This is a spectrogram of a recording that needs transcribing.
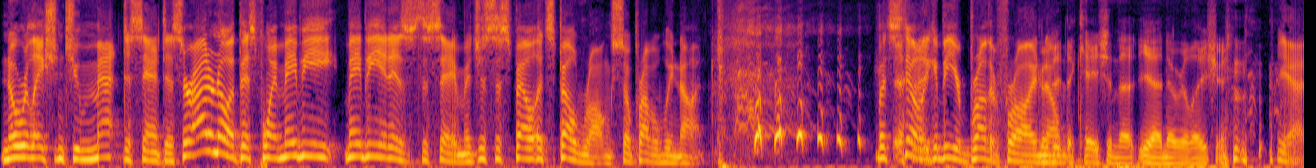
no relation to Matt DeSantis, or I don't know at this point. Maybe maybe it is the same. It just a spell it's spelled wrong, so probably not. but still, it could be your brother for all I Good know. indication that yeah, no relation. Yeah,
